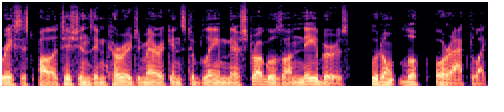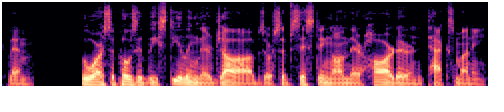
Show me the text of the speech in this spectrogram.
Racist politicians encourage Americans to blame their struggles on neighbors who don't look or act like them, who are supposedly stealing their jobs or subsisting on their hard earned tax money.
